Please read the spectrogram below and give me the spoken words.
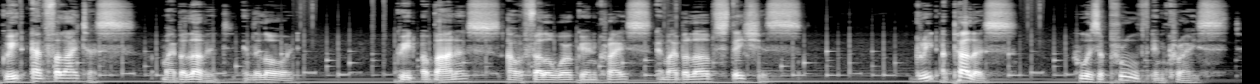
Greet Ampliatus, my beloved in the Lord. Greet Urbanus, our fellow worker in Christ, and my beloved Stachys. Greet Apelles, who is approved in Christ.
